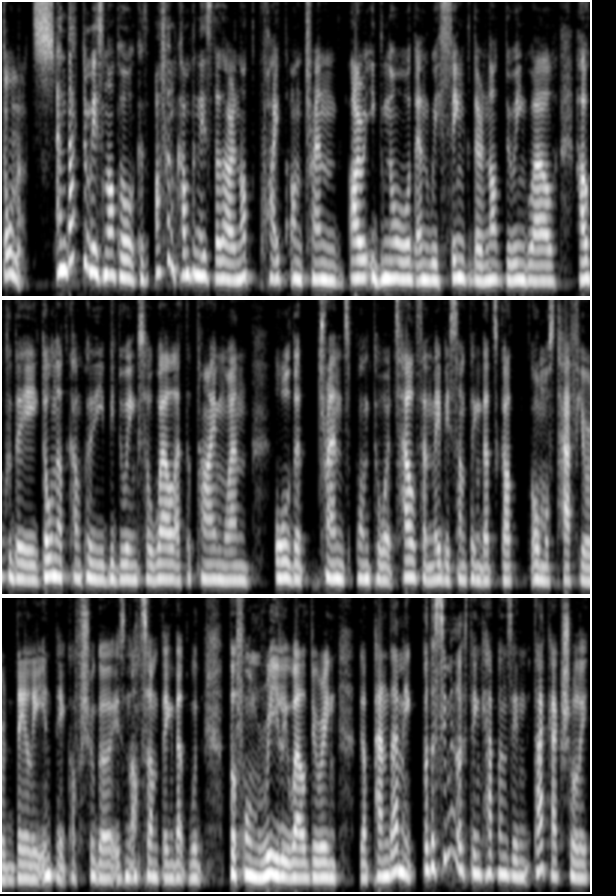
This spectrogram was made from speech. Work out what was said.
donuts. And that to me is not all, because often companies that are not quite on trend are ignored and we think they're not doing well. How could a donut company be doing so well at the time when all the trends point towards health and maybe something that's got almost half your daily intake of sugar is not something that would perform really well during the pandemic. But a similar thing happens in tech actually.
